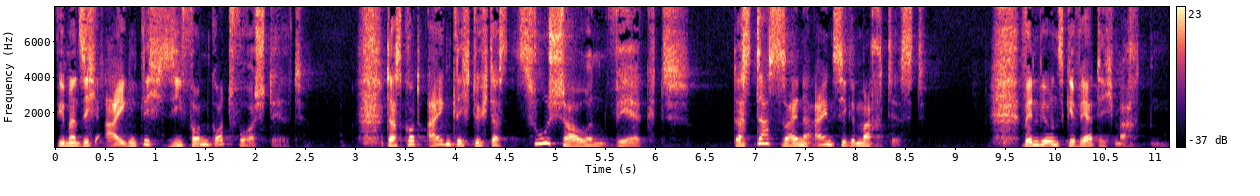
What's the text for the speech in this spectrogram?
wie man sich eigentlich sie von Gott vorstellt dass Gott eigentlich durch das Zuschauen wirkt, dass das seine einzige Macht ist. Wenn wir uns gewärtig machten,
